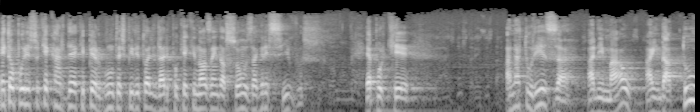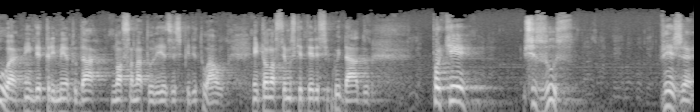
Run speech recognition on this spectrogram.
Então, por isso que Kardec pergunta a espiritualidade por que, que nós ainda somos agressivos. É porque a natureza animal ainda atua em detrimento da nossa natureza espiritual. Então, nós temos que ter esse cuidado. Porque Jesus Veja,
